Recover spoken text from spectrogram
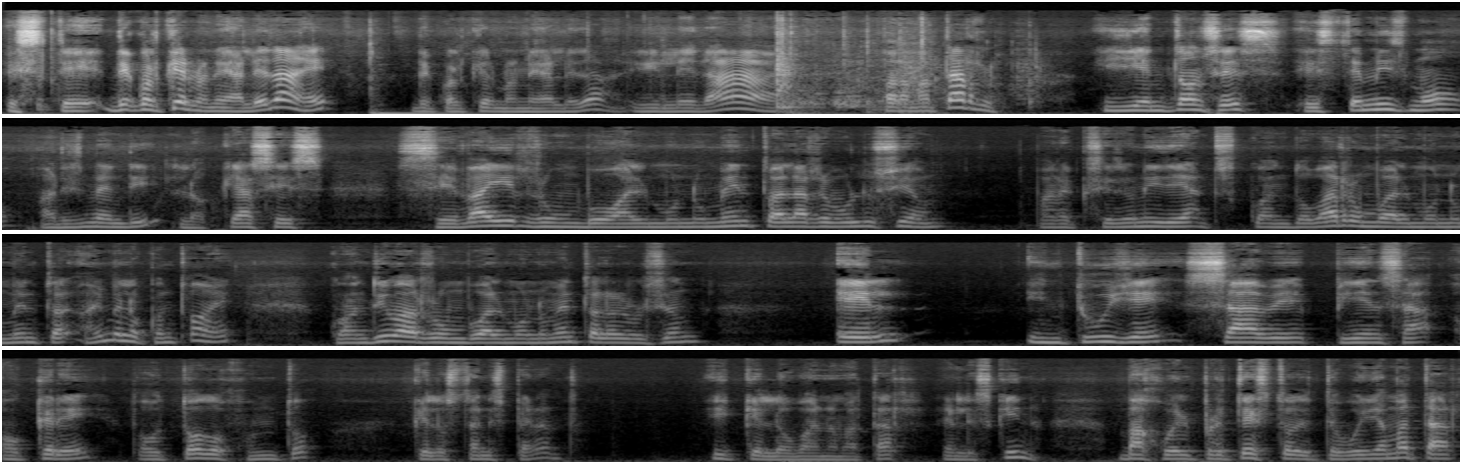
este, de cualquier manera le da, ¿eh? De cualquier manera le da. Y le da para matarlo. Y entonces, este mismo Arismendi lo que hace es, se va a ir rumbo al monumento a la revolución, para que se dé una idea. Cuando va rumbo al monumento, a mí me lo contó, ¿eh? Cuando iba rumbo al monumento a la revolución, él intuye, sabe, piensa o cree, o todo junto, que lo están esperando y que lo van a matar en la esquina, bajo el pretexto de te voy a matar,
